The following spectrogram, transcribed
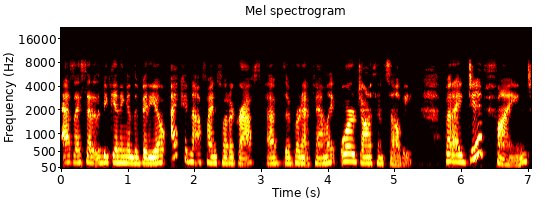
As I said at the beginning of the video, I could not find photographs of the Burnett family or Jonathan Selby, but I did find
